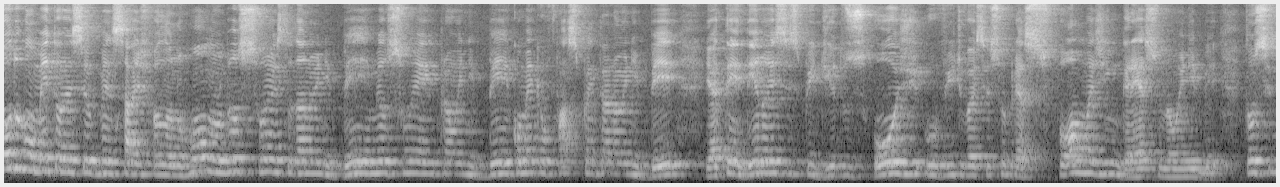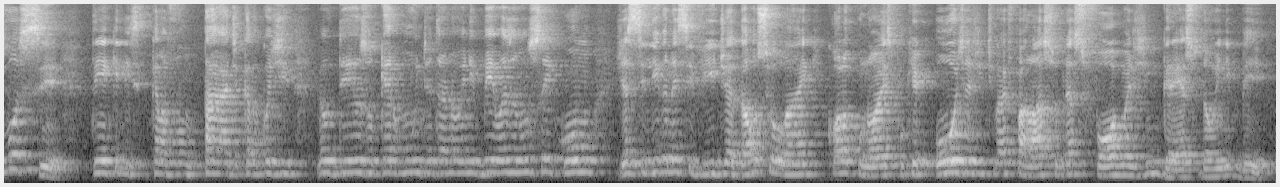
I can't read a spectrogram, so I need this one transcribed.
Todo momento eu recebo mensagem falando: Romulo, meu sonho é estudar no UNB, meu sonho é ir para a UNB, como é que eu faço para entrar na UNB? E atendendo a esses pedidos, hoje o vídeo vai ser sobre as formas de ingresso na UNB. Então, se você tem aquele, aquela vontade, aquela coisa de meu Deus, eu quero muito entrar na UNB, mas eu não sei como, já se liga nesse vídeo, já dá o seu like, cola com nós, porque hoje a gente vai falar sobre as formas de ingresso da UNB.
